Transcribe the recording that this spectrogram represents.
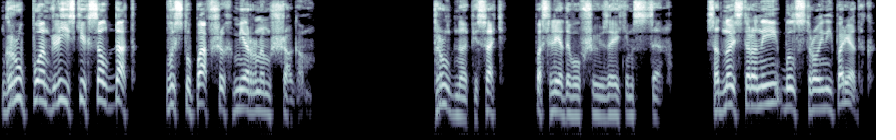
группу английских солдат, выступавших мерным шагом. Трудно описать последовавшую за этим сцену. С одной стороны был стройный порядок,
